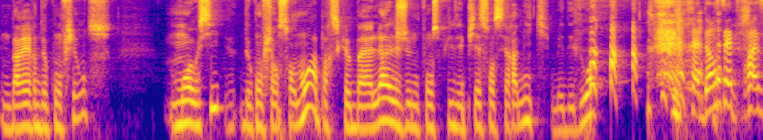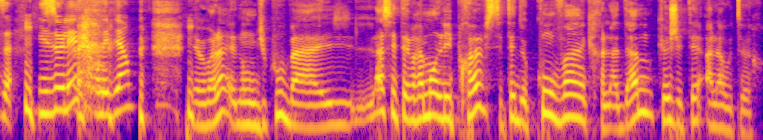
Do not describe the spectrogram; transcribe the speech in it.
une barrière de confiance. Moi aussi, de confiance en moi, parce que bah, là, je ne ponce plus des pièces en céramique, mais des doigts. J'adore cette phrase. Isolé, on est bien. Et voilà, et donc du coup, bah, là, c'était vraiment l'épreuve, c'était de convaincre la dame que j'étais à la hauteur.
